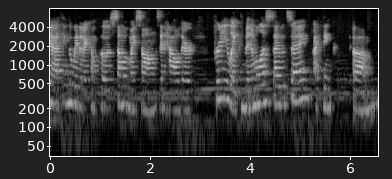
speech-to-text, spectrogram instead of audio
yeah, I think the way that I compose some of my songs and how they're pretty like minimalist. I would say. I think um,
